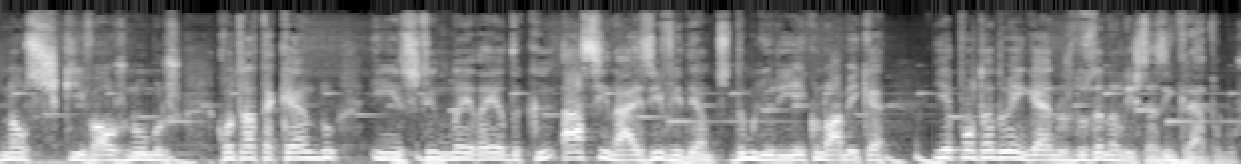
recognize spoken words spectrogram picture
não se esquiva aos números, contra-atacando e insistindo na ideia de que há sinais evidentes de melhoria económica e apontando enganos dos analistas incrédulos.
